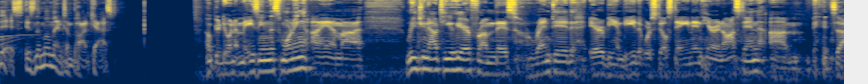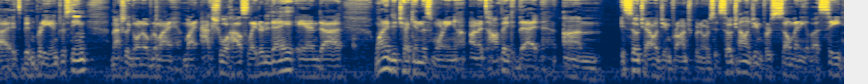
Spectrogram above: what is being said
This is the Momentum Podcast. Hope you're doing amazing this morning. I am uh, reaching out to you here from this rented Airbnb that we're still staying in here in Austin. Um, it's uh, it's been pretty interesting. I'm actually going over to my my actual house later today, and uh, wanted to check in this morning on a topic that um, is so challenging for entrepreneurs. It's so challenging for so many of us. See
